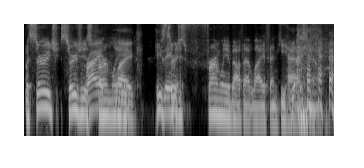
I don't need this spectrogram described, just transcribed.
But Serge, Serge is right? firmly like he's Serge is firmly about that life and he has you know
